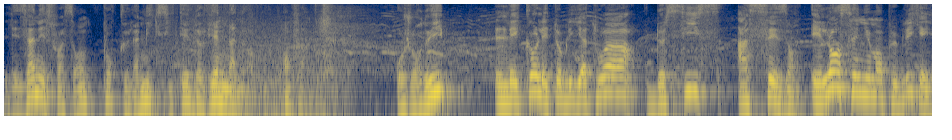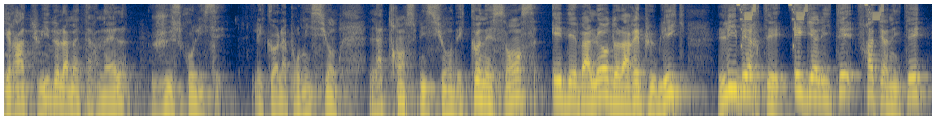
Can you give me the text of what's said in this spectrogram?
les années 60 pour que la mixité devienne la norme. Enfin, aujourd'hui, l'école est obligatoire de 6 à 16 ans et l'enseignement public est gratuit de la maternelle jusqu'au lycée. L'école a pour mission la transmission des connaissances et des valeurs de la République, liberté, égalité, fraternité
